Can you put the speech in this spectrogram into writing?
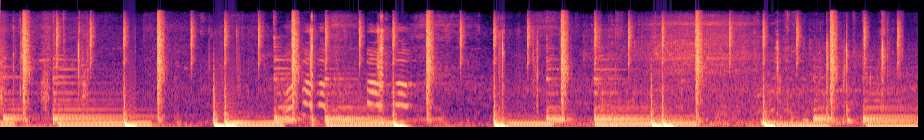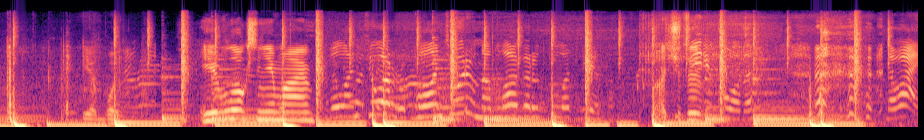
Thank you. И влог снимаем. Волонтер, волонтерю на благо ответа. А что ты... Года. Давай.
